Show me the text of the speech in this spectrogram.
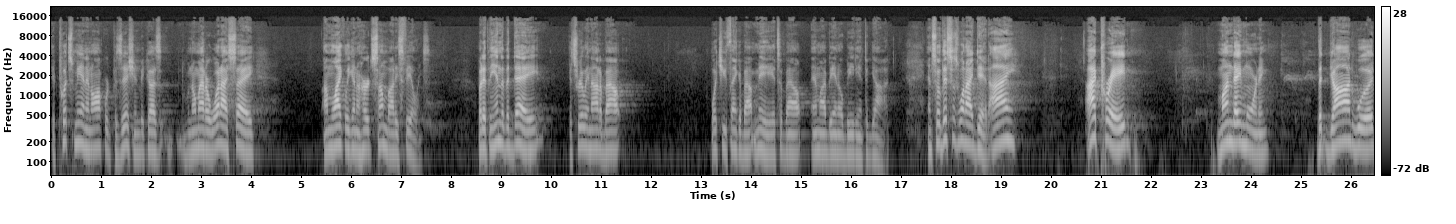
it puts me in an awkward position because no matter what I say, I'm likely going to hurt somebody's feelings. But at the end of the day, it's really not about what you think about me. It's about, am I being obedient to God? And so this is what I did. I, I prayed Monday morning that God would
